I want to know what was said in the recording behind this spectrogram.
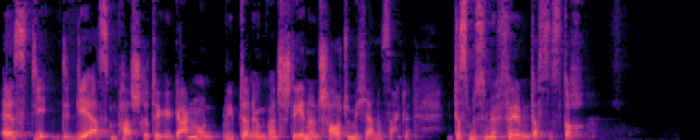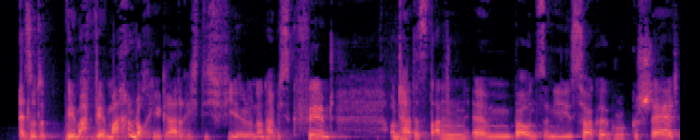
er ist die, die ersten paar Schritte gegangen und blieb dann irgendwann stehen und schaute mich an und sagte, das müssen wir filmen, das ist doch, also wir, machen, wir machen doch hier gerade richtig viel. Und dann habe ich es gefilmt und hat es dann ähm, bei uns in die Circle Group gestellt.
